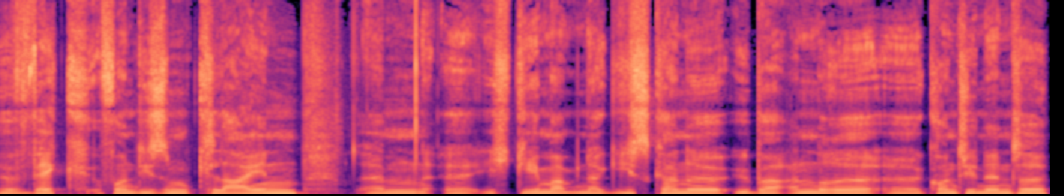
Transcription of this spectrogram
weg von diesem kleinen, ähm, äh, ich gehe mal mit einer Gießkanne über andere äh, Kontinente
